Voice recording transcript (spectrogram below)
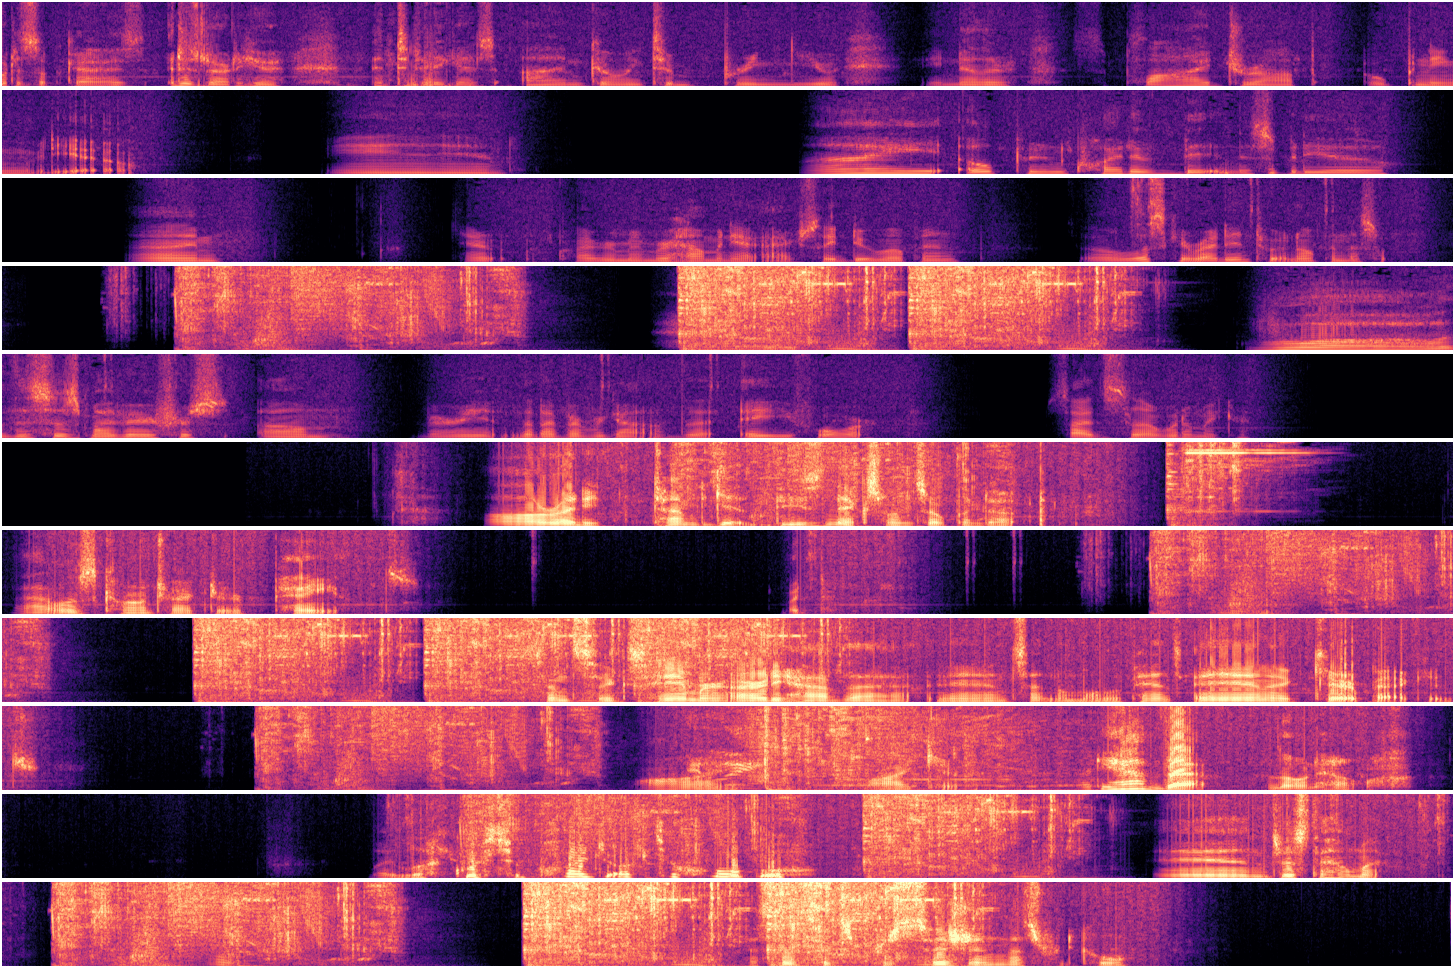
What is up guys, it is Artie here, and today guys, I'm going to bring you another supply drop opening video. And I opened quite a bit in this video. I can't quite remember how many I actually do open. So let's get right into it and open this one. This is my very first um variant that I've ever got of the AE4, besides the Widowmaker. Alrighty, time to get these next ones opened up. Atlas Contractor Pants. But Sen 6 Hammer, I already have that, and Sentinel Mama Pants, and a care package. Why? Why care? I already have that. No, now. My luck was supply drop Jehovah. And just a helmet. Hmm. SN6 Precision, that's pretty cool.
